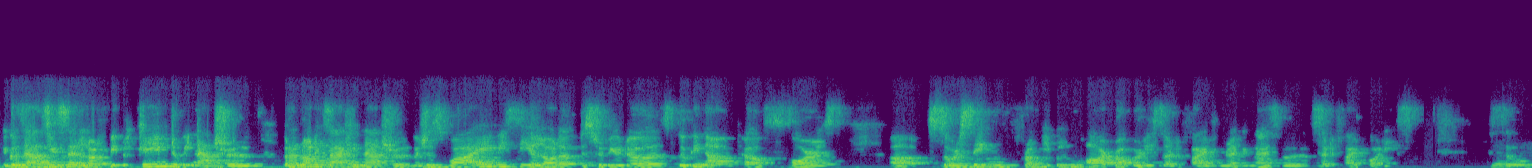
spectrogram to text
because as you said, a lot of people claim to be natural, but are not exactly natural, which is why we see a lot of distributors looking out uh, for uh, sourcing from people who are properly certified from recognizable certified bodies. Yeah. So,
